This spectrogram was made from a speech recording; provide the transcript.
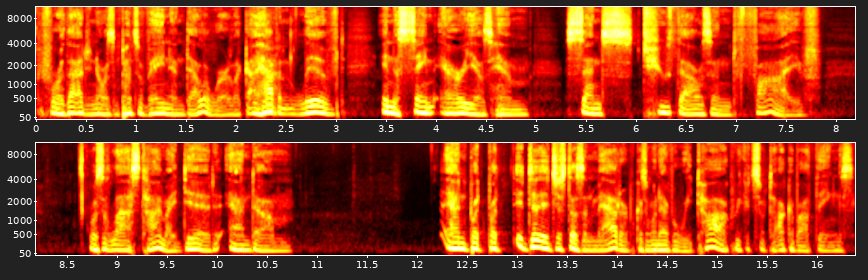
Before that, you know, I was in Pennsylvania and Delaware. Like I haven't lived in the same area as him since 2005 was the last time I did, and um, and but but it it just doesn't matter because whenever we talk, we could still talk about things,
